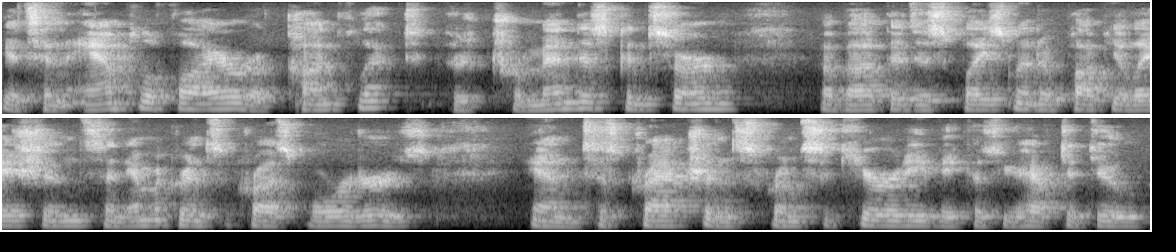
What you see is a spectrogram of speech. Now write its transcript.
it's an amplifier of conflict. There's tremendous concern about the displacement of populations and immigrants across borders and distractions from security because you have to do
